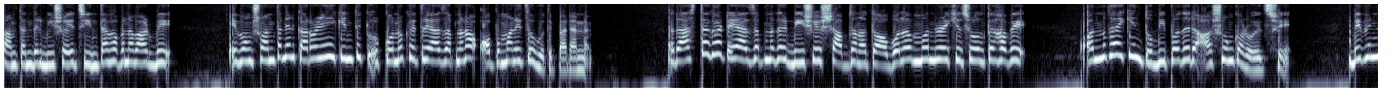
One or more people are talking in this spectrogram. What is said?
সন্তানদের বিষয়ে চিন্তা ভাবনা বাড়বে, এবং সন্তানের কারণেই কিন্তু কোনো ক্ষেত্রে আজ আপনারা অপমানিত হতে পারেন। রাস্তাঘাটে আজ আপনাদের বিশেষ সাবধানতা অবলম্বন রেখে চলতে হবে। অন্যথায় কিন্তু বিপদের আশঙ্কা রয়েছে। বিভিন্ন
